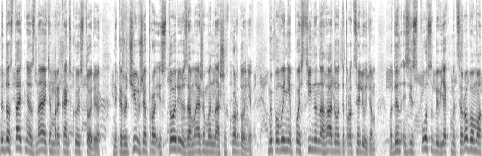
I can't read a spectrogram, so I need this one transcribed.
недостатньо знають американську історію, не кажучи вже про історію за межами наших кордонів. Ми повинні постійно нагадувати про це людям. Один зі способів, як ми це робимо,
